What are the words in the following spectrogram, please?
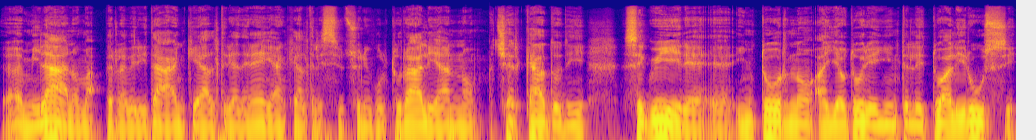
eh, Milano, ma per la verità anche altri Atenei, anche altre istituzioni culturali hanno cercato di seguire eh, intorno agli autori e agli intellettuali russi.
